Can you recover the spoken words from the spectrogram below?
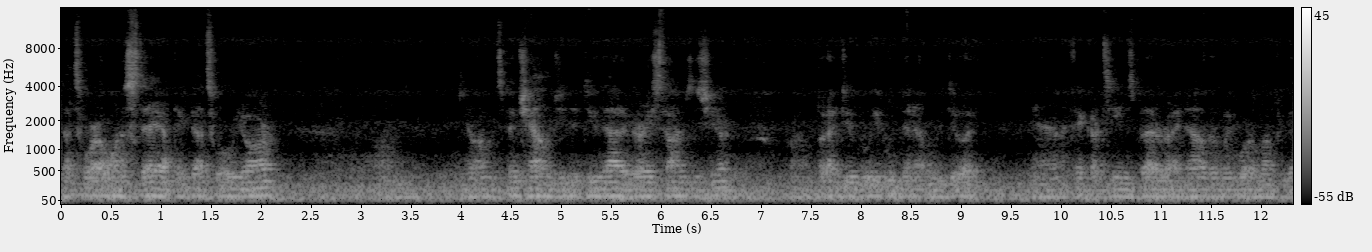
that's where I want to stay. I think that's where we are. Um, you know, it's been challenging to do that at various times this year, uh, but I do believe we've been able to do it, think our team's better right now than we were a month ago.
